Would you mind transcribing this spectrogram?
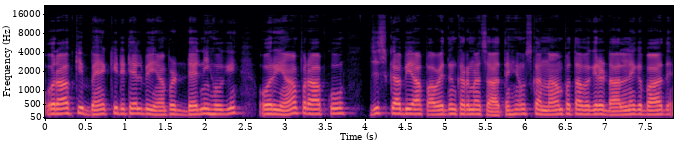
और आपकी बैंक की डिटेल भी यहाँ पर डालनी होगी। और यहाँ पर आपको जिसका भी आप आवेदन करना चाहते हैं, उसका नाम पता वगैरह डालने के बाद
